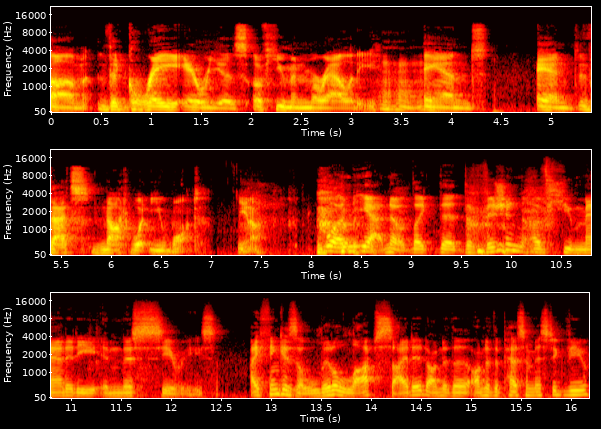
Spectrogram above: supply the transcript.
um, the gray areas of human morality, Mm-hmm. and and that's not what you want. You know. Well, and yeah, no, like the the vision of humanity in this series, I think, is a little lopsided onto the onto the pessimistic view.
